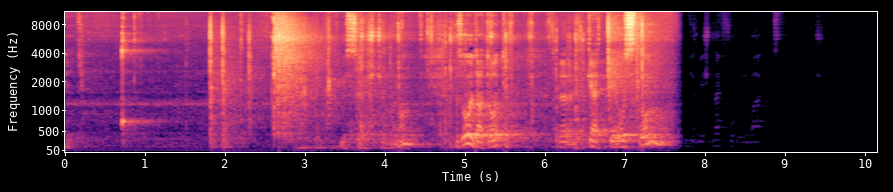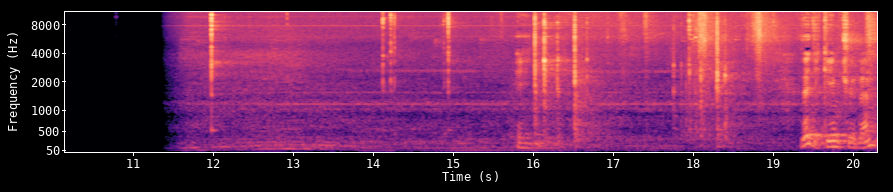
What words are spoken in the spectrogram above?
Így. Vissza is csavarom. Az oldatot ketté osztom, Így. Az egyik kémcsőben,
